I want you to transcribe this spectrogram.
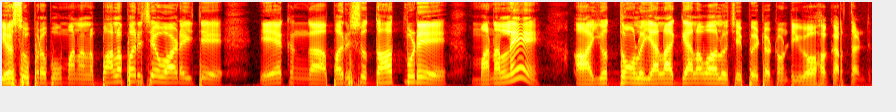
యేసు ప్రభు మనల్ని బలపరిచేవాడైతే ఏకంగా పరిశుద్ధాత్ముడే మనల్ని ఆ యుద్ధంలో ఎలా గెలవాలో చెప్పేటటువంటి వ్యూహకర్త అండి.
